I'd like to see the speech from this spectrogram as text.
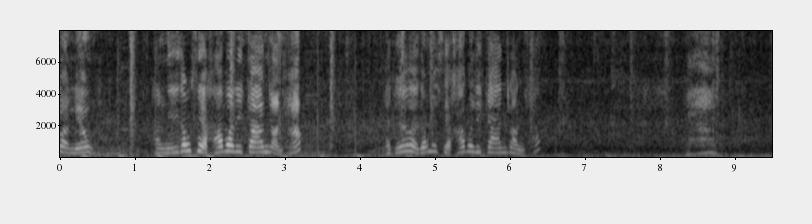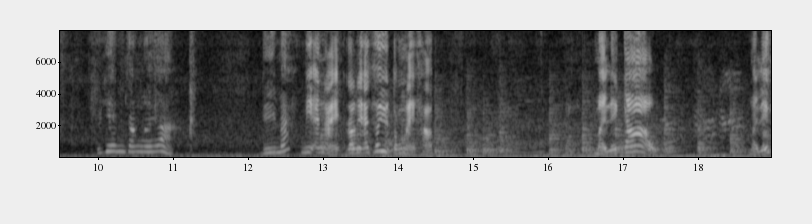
ก่อนเร็ว ทางนี้ต้องเสียค่าบริการก่อนครับอาเธอร์ต้องไปเสียค่าบริการก่อนครับ ว้าวเย็นจังเลยอะ ดีไหมมีอันไหน ตอนนี้อาเธอร์อยู่ตรงไหนครับ หมายเลขเก้าหมายเลข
